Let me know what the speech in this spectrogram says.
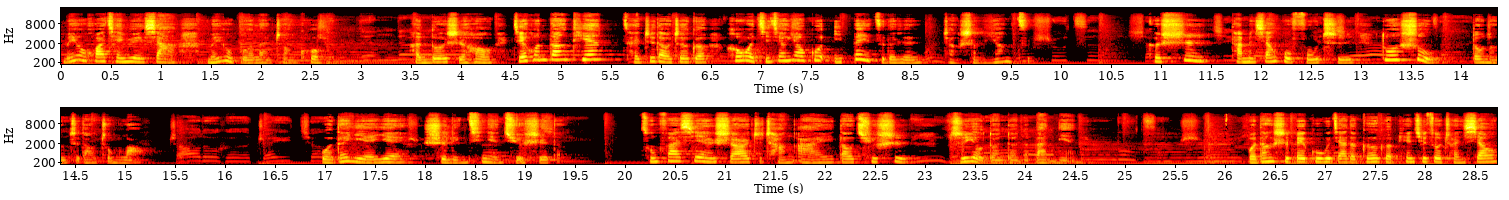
没有花前月下，没有波澜壮阔。很多时候，结婚当天才知道这个和我即将要过一辈子的人长什么样子。可是他们相互扶持，多数都能直到终老。我的爷爷是零七年去世的，从发现十二指肠癌到去世，只有短短的半年。我当时被姑姑家的哥哥骗去做传销，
